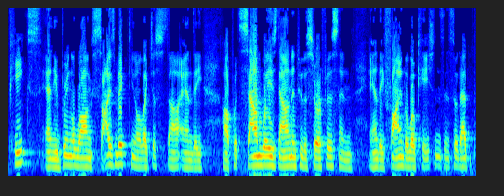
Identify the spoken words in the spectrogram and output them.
peaks. And you bring along seismic, you know, like just, uh, and they uh, put sound waves down into the surface. And, and they find the locations. And so that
